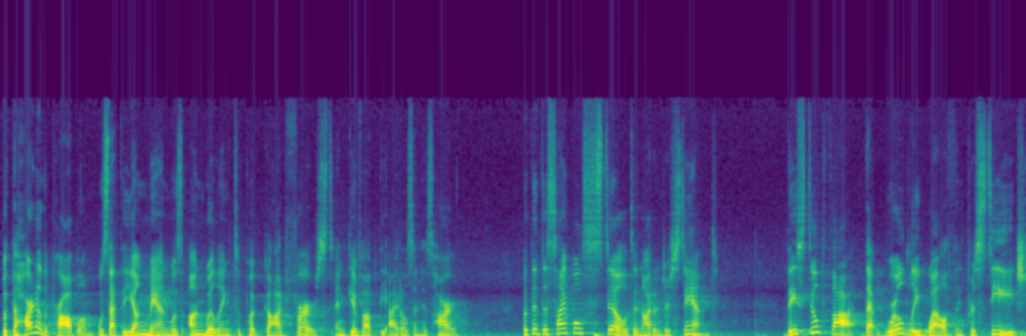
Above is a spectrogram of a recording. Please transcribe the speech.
But the heart of the problem was that the young man was unwilling to put God first and give up the idols in his heart. But the disciples still did not understand. They still thought that worldly wealth and prestige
